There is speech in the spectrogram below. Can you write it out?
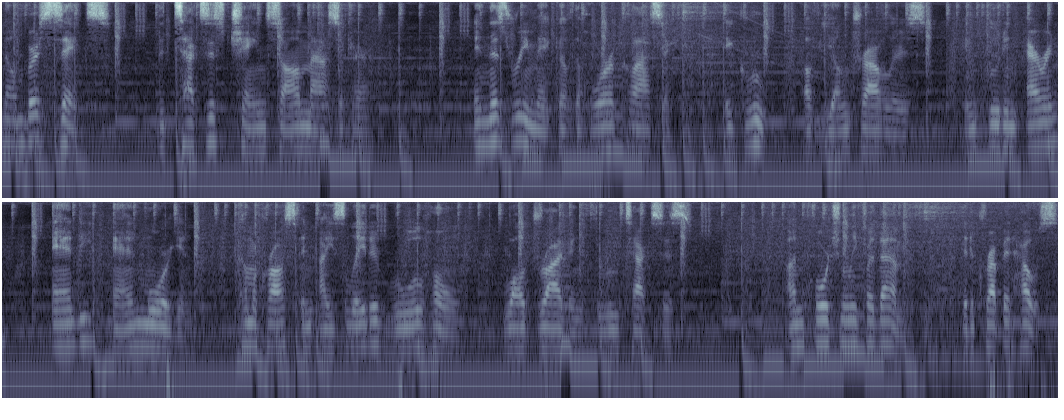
Number 6 The Texas Chainsaw Massacre. In this remake of the horror classic, a group of young travelers, including Erin, Andy, and Morgan, come across an isolated rural home while driving through Texas. Unfortunately for them, the decrepit house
